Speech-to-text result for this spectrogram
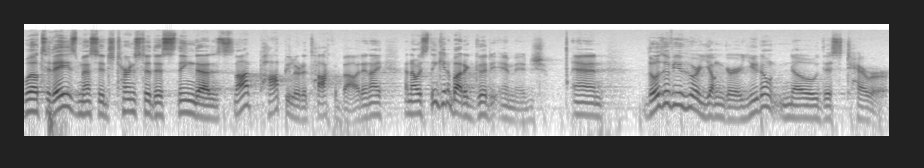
Well, today's message turns to this thing that it's not popular to talk about. And I, and I was thinking about a good image. And those of you who are younger, you don't know this terror.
